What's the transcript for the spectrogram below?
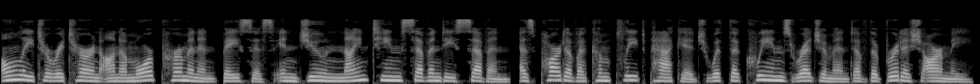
only to return on a more permanent basis in June 1977, as part of a complete package with the Queen's Regiment of the British Army.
